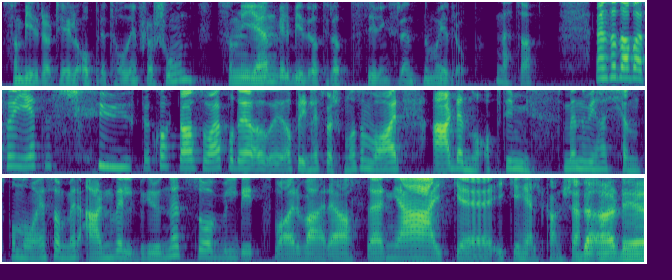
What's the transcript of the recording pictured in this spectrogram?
som bidrar til å opprettholde inflasjon, som igjen vil bidra til at styringsrentene må videre opp. Nettopp. Men så da bare for å gi et superkort da, svar på det opprinnelige spørsmålet, som var er denne optimismen vi har kjent på nå i sommer, er den velbegrunnet, så vil ditt svar være at nja, ikke, ikke, helt, kanskje. Det er det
